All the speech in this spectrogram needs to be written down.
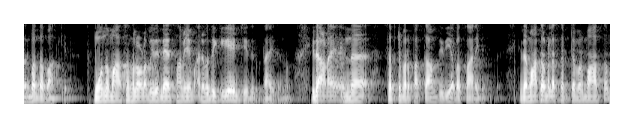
നിർബന്ധമാക്കിയത്. മൂന്ന് മാസങ്ങളോളം ഇതിന്റെ സമയം അനുവദിക്കുകയും ചെയ്തിട്ടുണ്ടായിരുന്നു. ഇതാണ് ഇന്ന് സെപ്റ്റംബർ പത്താം തീയതി അവസാനിക്കുന്നത്. ഇത് മാത്രമല്ല സെപ്റ്റംബർ മാസം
